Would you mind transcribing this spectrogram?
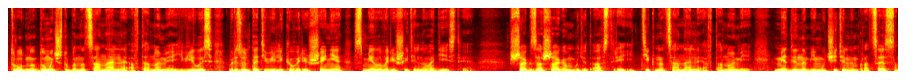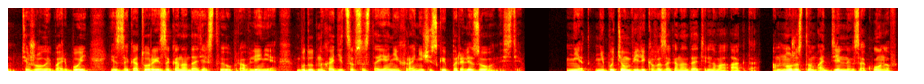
трудно думать, чтобы национальная автономия явилась в результате великого решения смелого решительного действия. Шаг за шагом будет Австрия идти к национальной автономии, медленным и мучительным процессом, тяжелой борьбой, из-за которой законодательство и управление будут находиться в состоянии хронической парализованности. Нет, не путём великого законодательного акта, а множеством отдельных законов,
